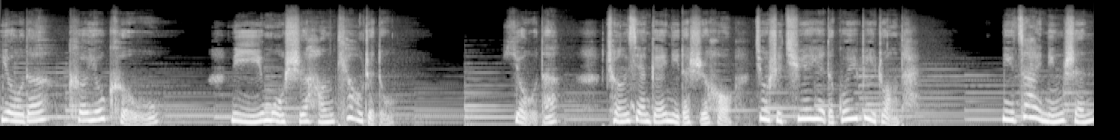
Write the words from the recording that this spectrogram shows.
有的可有可无，你一目十行跳着读；有的呈现给你的时候，就是缺页的规避状态，你再凝神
